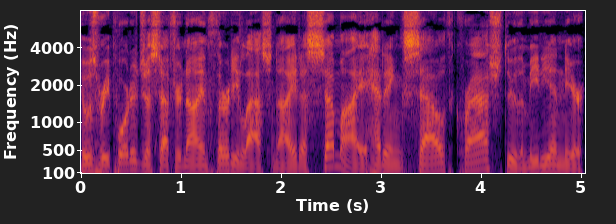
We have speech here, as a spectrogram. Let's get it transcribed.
It was reported just after 9:30 last night. A semi heading south crashed through the median near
